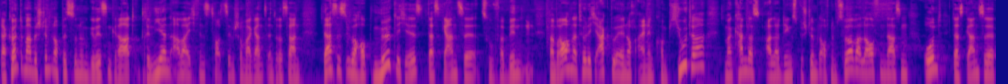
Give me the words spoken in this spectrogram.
Da könnte man bestimmt noch bis zu einem gewissen Grad trainieren, aber ich finde es trotzdem schon mal ganz interessant, dass es überhaupt möglich ist, das Ganze zu verbinden finden. Man braucht natürlich aktuell noch einen Computer. Man kann das allerdings bestimmt auf einem Server laufen lassen und das Ganze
